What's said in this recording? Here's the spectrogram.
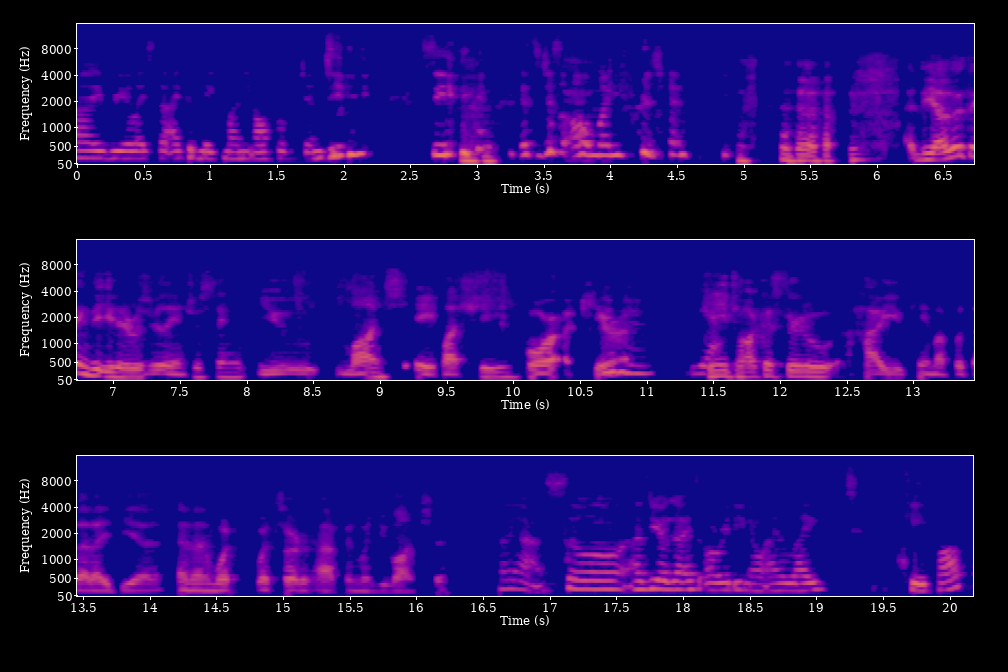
I realized that I could make money off of Gen Z. See, it's just all money for Gen Z. the other thing that you did was really interesting. You launched a plushie for Akira. Mhm. Yeah. Can you talk us through how you came up with that idea and then what what sort of happened when you launched it? Oh, yeah. So as you guys already know, I liked K-pop,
